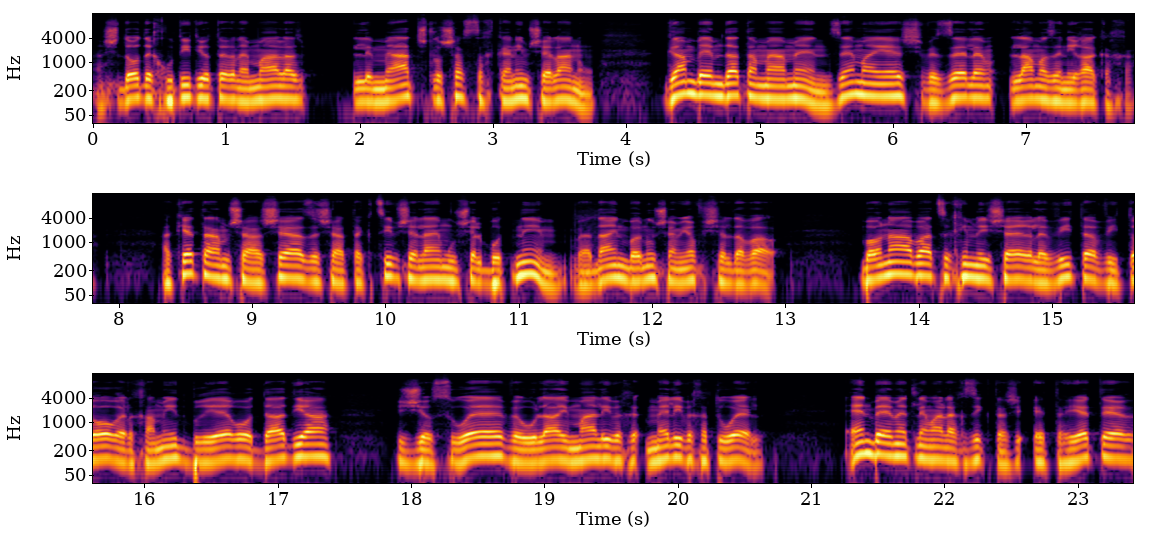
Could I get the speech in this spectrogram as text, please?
אשדוד איכותית יותר למעלה, למעט שלושה שחקנים שלנו. גם בעמדת המאמן, זה מה יש וזה למ- למה זה נראה ככה. הקטע המשעשע זה שהתקציב שלהם הוא של בוטנים, ועדיין בנו שם יופי של דבר. בעונה הבאה צריכים להישאר לויטה, ויטור, אלחמיד, בריארו, דדיה, ז'וסואה ואולי מלי, וח... מלי וחתואל. אין באמת למה להחזיק את, היתר.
